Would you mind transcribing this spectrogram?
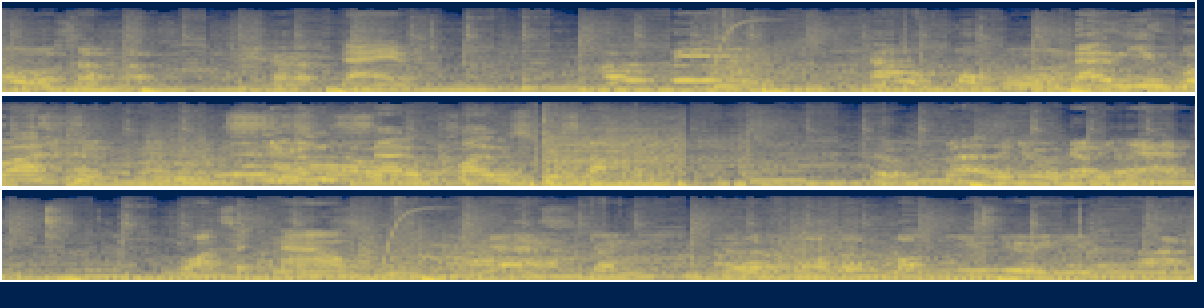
Oh, so close. Shut up, Dave. I was being. How fucking was No, you weren't. Staying so close was not. It was better than you were gonna get. Was it now? Yes. It was, what the fuck are you doing? You fat.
